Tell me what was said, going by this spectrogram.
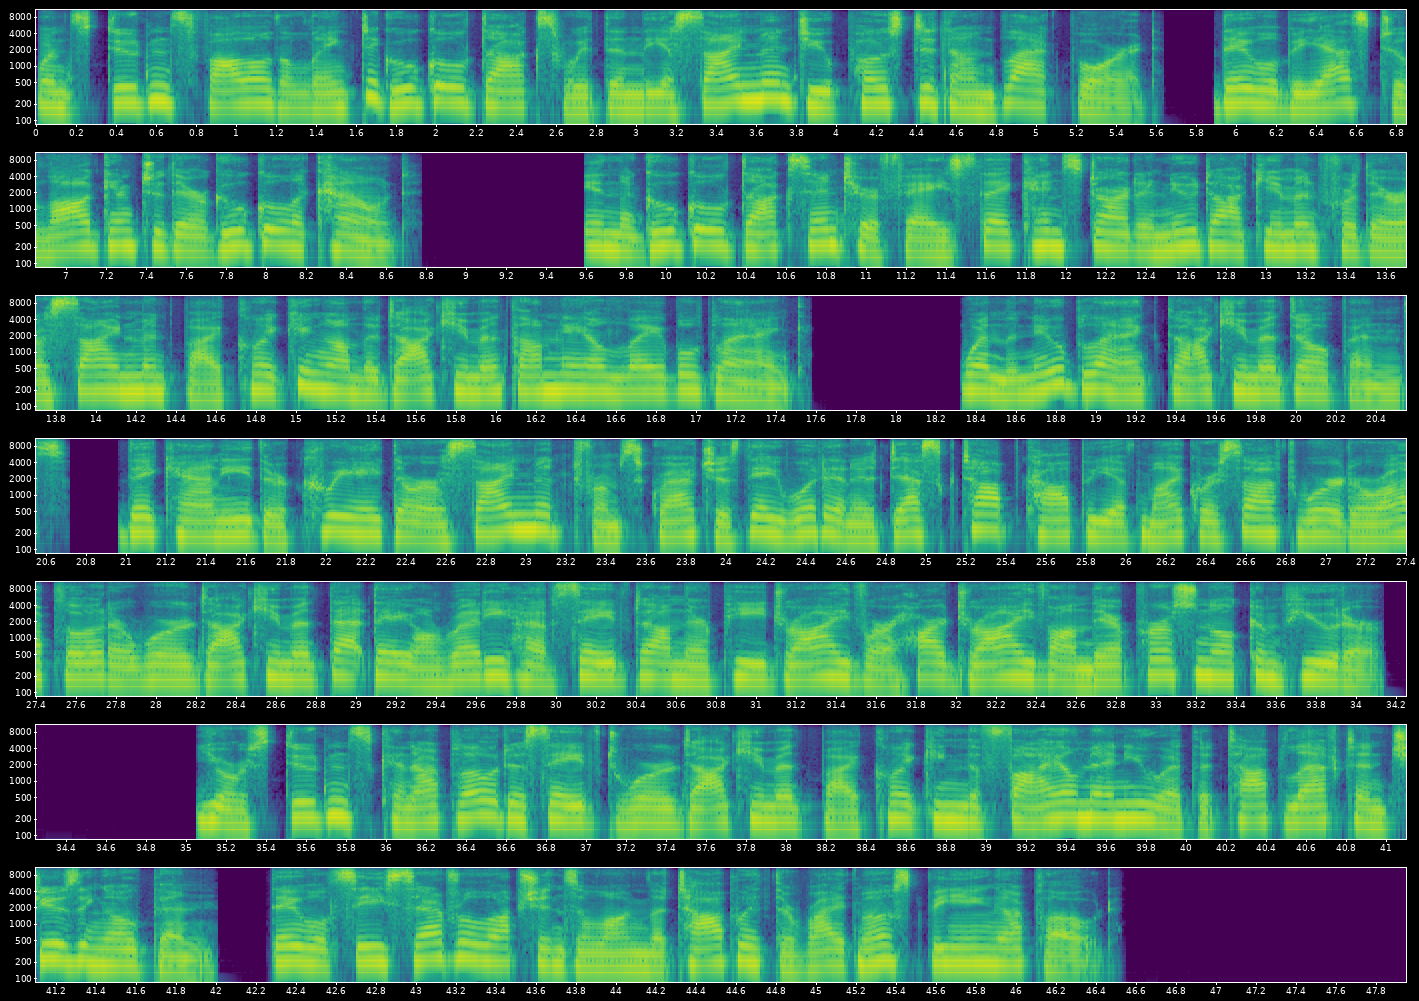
When students follow the link to Google Docs within the assignment you posted on Blackboard, they will be asked to log into their Google account. In the Google Docs interface they can start a new document for their assignment by clicking on the document thumbnail labeled blank. When the new blank document opens, they can either create their assignment from scratch as they would in a desktop copy of Microsoft Word or upload a Word document that they already have saved on their P drive or hard drive on their personal computer. Your students can upload a saved Word document by clicking the File menu at the top left and choosing Open. They will see several options along the top with the rightmost being Upload.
